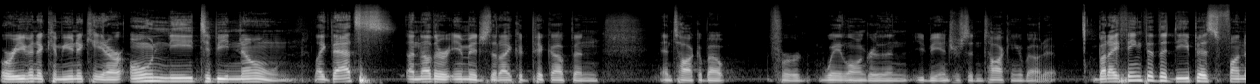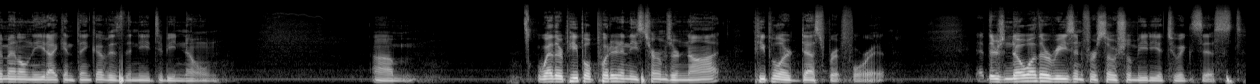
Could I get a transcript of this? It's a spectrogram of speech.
or even to communicate our own need to be known. Like that's another image that I could pick up and and talk about for way longer than you'd be interested in talking about it. But I think that the deepest fundamental need I can think of is the need to be known. Um, whether people put it in these terms or not, people are desperate for it. There's no other reason for social media to exist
